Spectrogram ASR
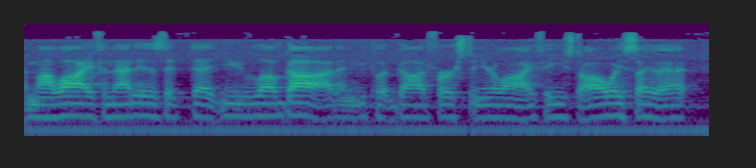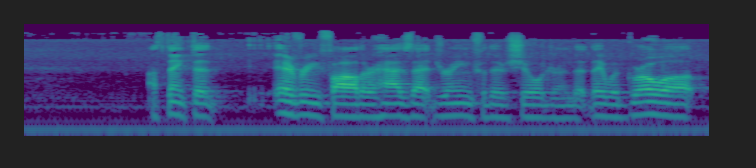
in my life, and that is that, that you love God and you put God first in your life. He used to always say that. I think that every father has that dream for their children, that they would grow up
